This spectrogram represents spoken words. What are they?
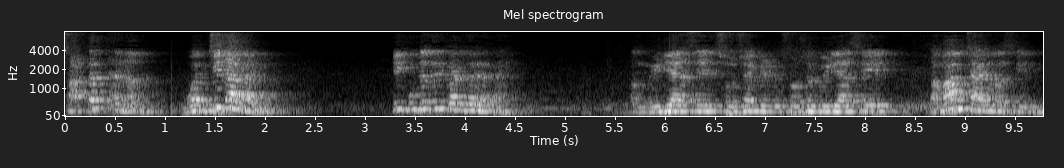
सातत्यानं वंचित आघाडी ही कुठेतरी कडकडत आहे. मग मीडिया असेल सोशल मीडिया सोशल मीडिया असेल तमाम चॅनल असतील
